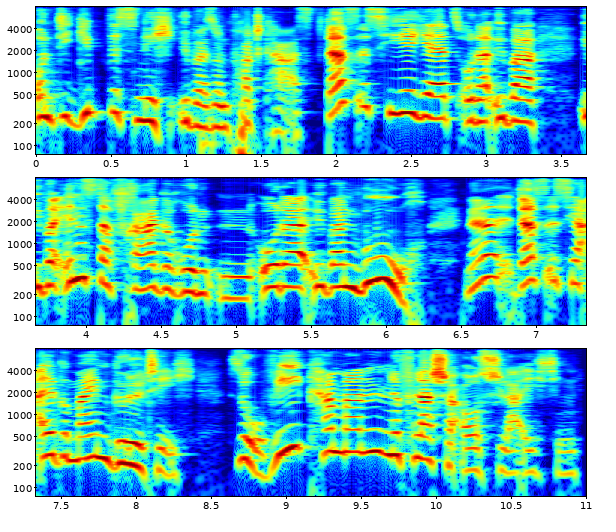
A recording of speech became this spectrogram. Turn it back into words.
Und die gibt es nicht über so einen Podcast. Das ist hier jetzt oder über, über Insta-Fragerunden oder über ein Buch. Ne? Das ist ja allgemein gültig. So, wie kann man eine Flasche ausschleichen?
